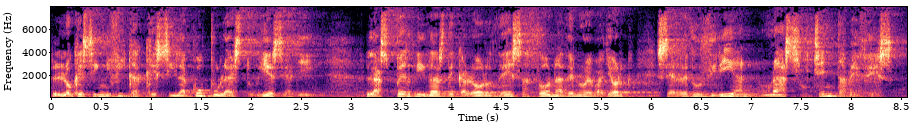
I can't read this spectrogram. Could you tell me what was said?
lo que significa que si la cúpula estuviese allí, las pérdidas de calor de esa zona de Nueva York se reducirían unas 80 veces.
